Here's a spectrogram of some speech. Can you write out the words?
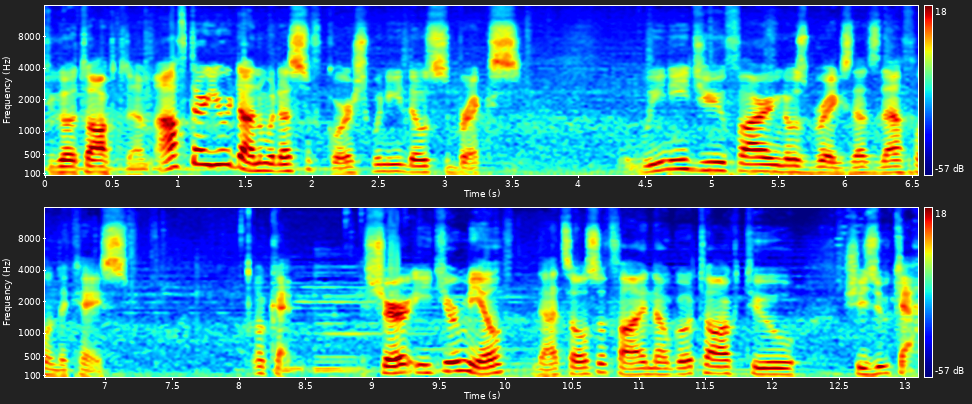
to go talk to them. After you're done with us, of course, we need those bricks. We need you firing those bricks. That's definitely the case. Okay. Sure, eat your meal. That's also fine. Now go talk to Shizuka.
